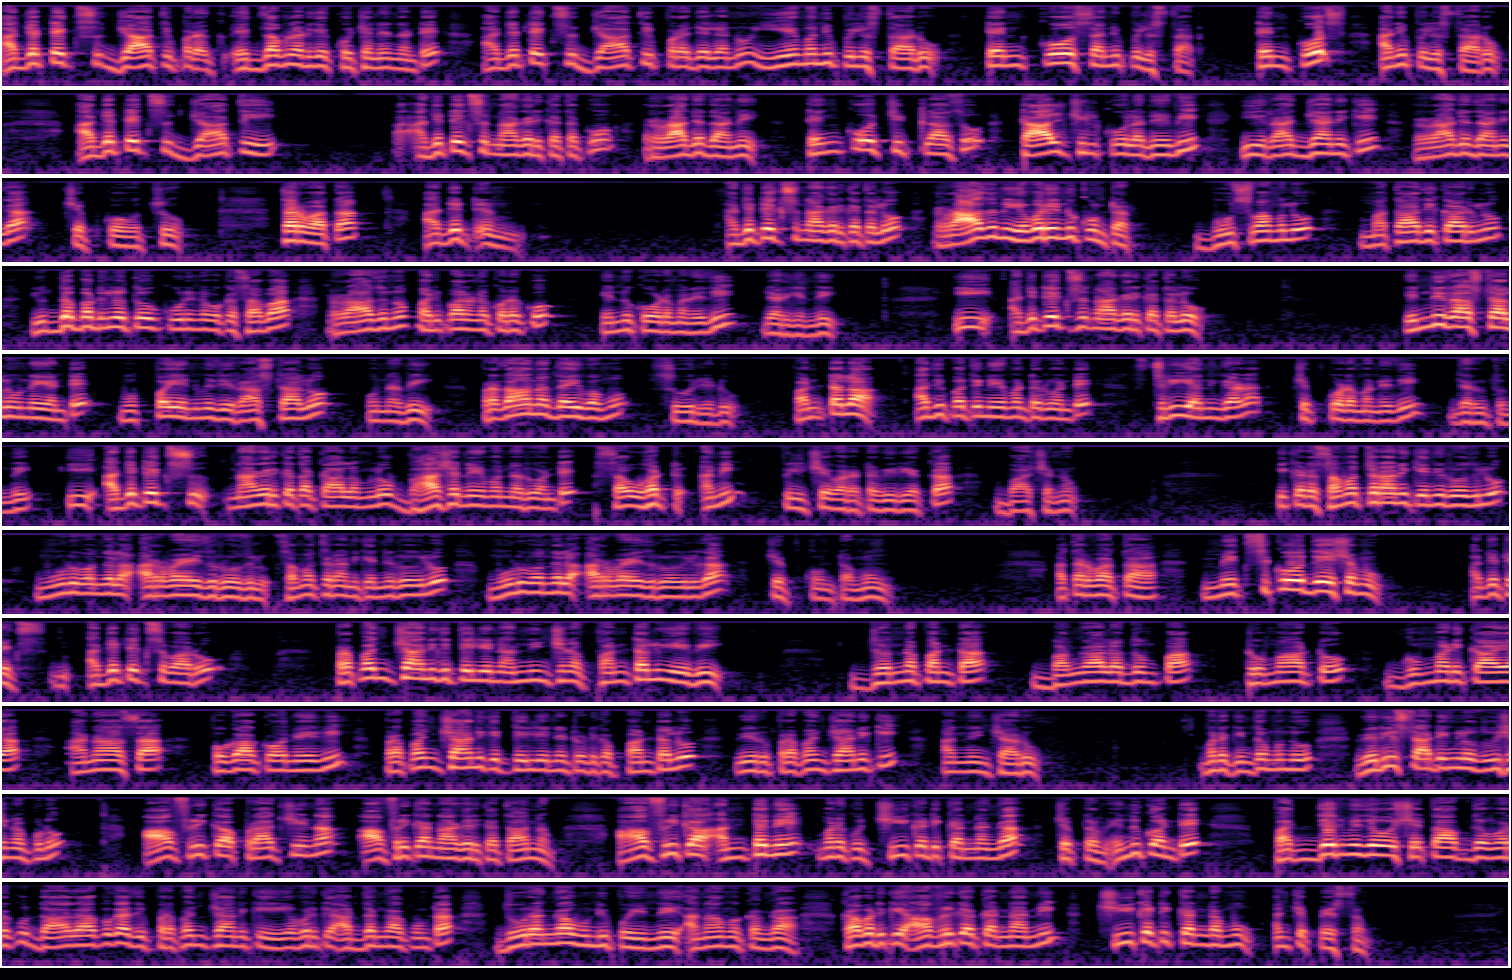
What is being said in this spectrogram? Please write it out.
అజటెక్స్ జాతి ప్ర ఎగ్జాంపుల్ అడిగే క్వశ్చన్ ఏంటంటే అజటెక్స్ జాతి ప్రజలను ఏమని పిలుస్తారు? టెన్కోస్ అని పిలుస్తారు. టెన్కోస్ అని పిలుస్తారు. అజటెక్స్ జాతి అజటెక్స్ నాగరికతకు రాజధాని. టెంకో చిట్లాసు టాల్ చిల్కోలు అనేవి ఈ రాజ్యానికి రాజధానిగా చెప్పుకోవచ్చు. తర్వాత అజట్ అజటెక్స్ నాగరికతలో రాజును ఎవరు ఎన్నుకుంటారు? భూస్వాములు మతాధికారులు యుద్ధభటులతో కూడిన ఒక సభ రాజును పరిపాలన కొరకు ఎన్నుకోవడం అనేది జరిగింది. ఈ అజిటెక్స్ నాగరికతలో ఎన్ని రాష్ట్రాలు ఉన్నాయంటే ముప్పై ఎనిమిది రాష్ట్రాలు ఉన్నవి. ప్రధాన దైవము సూర్యుడు. పంటల అధిపతిని ఏమంటారు అంటే స్త్రీ అని కూడా చెప్పుకోవడం అనేది జరుగుతుంది. ఈ అజటెక్స్ నాగరికత కాలంలో భాషను ఏమన్నారు అంటే సౌహట్ అని పిలిచేవారట వీరి యొక్క భాషను. ఇక్కడ సంవత్సరానికి ఎన్ని రోజులు? మూడు వందల అరవై ఐదు రోజులు. సంవత్సరానికి ఎన్ని రోజులు? మూడు వందల అరవై ఐదు రోజులుగా చెప్పుకుంటాము. ఆ తర్వాత మెక్సికో దేశము అజటెక్స్ అజటెక్స్ వారు ప్రపంచానికి తెలియని అందించిన పంటలు ఏవి? జొన్న పంట బంగాళదుంప టొమాటో గుమ్మడికాయ అనాస పొగాకు అనేవి ప్రపంచానికి తెలియనటువంటి పంటలు వీరు ప్రపంచానికి అందించారు. మనకి ఇంతకుముందు వెరీ స్టార్టింగ్లో చూసినప్పుడు ఆఫ్రికా ప్రాచీన ఆఫ్రికా నాగరికత అన్నాం. ఆఫ్రికా అంటేనే మనకు చీకటి ఖండంగా చెప్తాం. ఎందుకంటే పద్దెనిమిదవ శతాబ్దం వరకు దాదాపుగా అది ప్రపంచానికి ఎవరికి అర్థం కాకుండా దూరంగా ఉండిపోయింది అనామకంగా. కాబట్టి ఆఫ్రికా ఖండాన్ని చీకటి ఖండము అని చెప్పేస్తాం.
